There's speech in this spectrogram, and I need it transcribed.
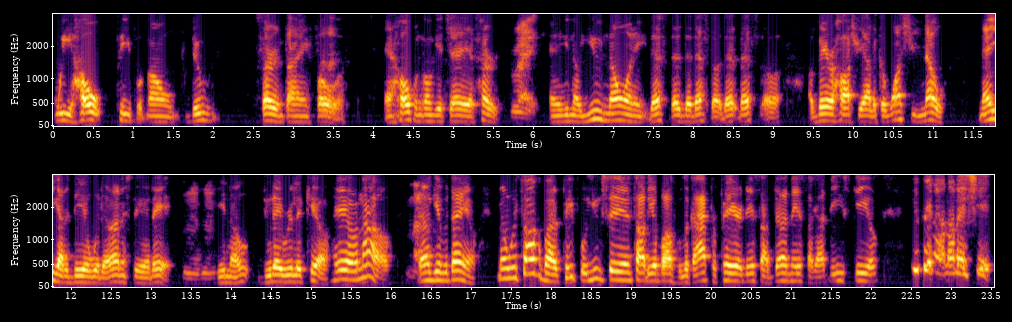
we hope people gonna do certain things for uh-huh. us, and hoping gonna get your ass hurt. Right. And you know, you knowing it, that's that, that that's the, that, that's a, a very harsh reality. Because once you know, now you got to deal with the honesty of that. hmm You know, do they really care? Hell no. They don't give a damn. Man, we talk about it. People, you sit and talk to your boss. Look, I prepared this. I've done this. I got these skills. You think I know that shit?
